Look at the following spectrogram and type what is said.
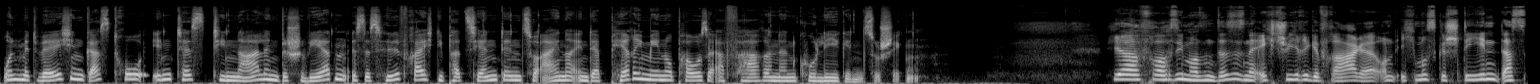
Und mit welchen gastrointestinalen Beschwerden ist es hilfreich, die Patientin zu einer in der Perimenopause erfahrenen Kollegin zu schicken? Ja, Frau Simonsen, das ist eine echt schwierige Frage und ich muss gestehen, dass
